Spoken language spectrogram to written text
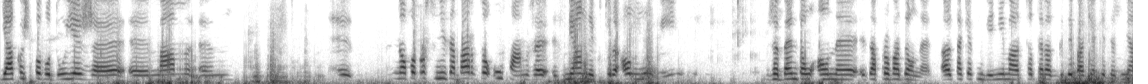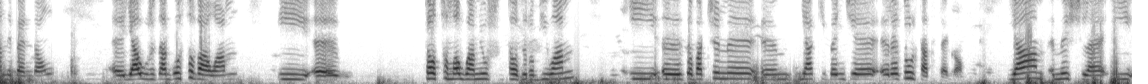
jakoś powoduje, że e, mam e, no po prostu nie za bardzo ufam, że zmiany, które on mówi, że będą one zaprowadzone. Ale tak jak mówię, nie ma co teraz gdybać, jakie te zmiany będą. E, Ja już zagłosowałam i e, to, co mogłam już, to zrobiłam i e, zobaczymy, jaki będzie rezultat tego. Ja myślę i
